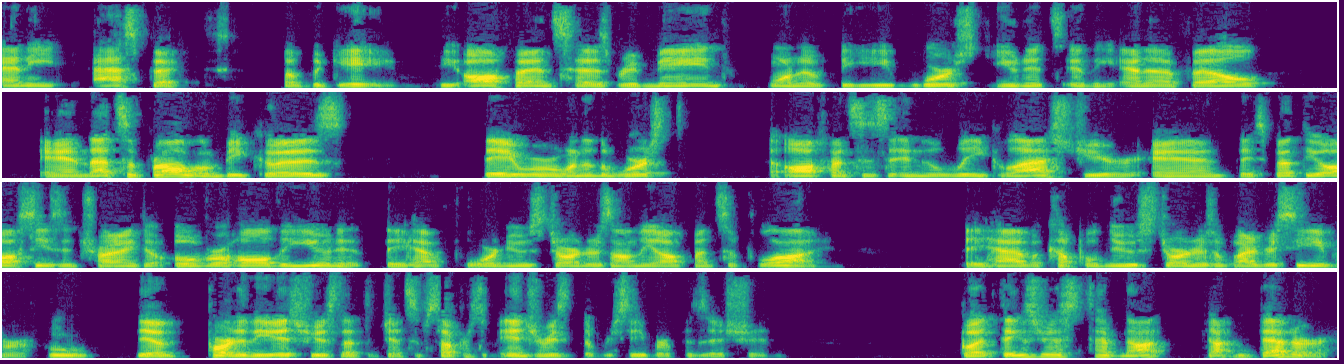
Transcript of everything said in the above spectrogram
any aspect of the game. The offense has remained one of the worst units in the NFL, and that's a problem because they were one of the worst offenses in the league last year, and they spent the offseason trying to overhaul the unit. They have four new starters on the offensive line. They have a couple new starters at wide receiver, who you know, part of the issue is that the Jets have suffered some injuries at the receiver position. But things just have not gotten better.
